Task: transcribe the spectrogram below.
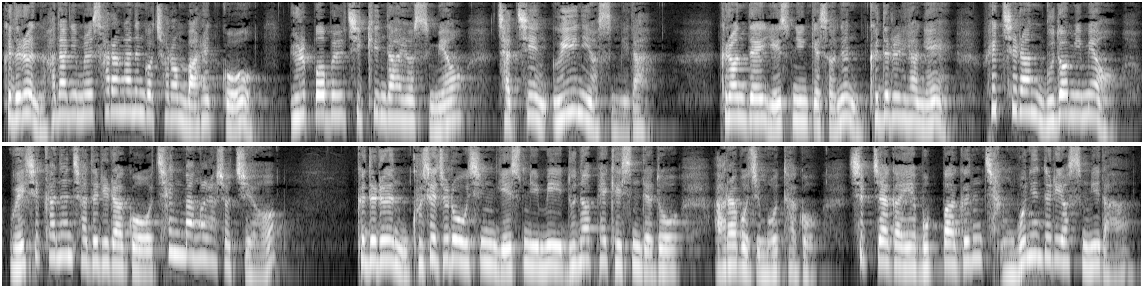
그들은 하나님을 사랑하는 것처럼 말했고 율법을 지킨다 하였으며 자칭 의인이었습니다. 그런데 예수님께서는 그들을 향해 회칠한 무덤이며 외식하는 자들이라고 책망을 하셨지요. 그들은 구세주로 오신 예수님이 눈앞에 계신데도 알아보지 못하고 십자가에 못 박은 장본인들이었습니다.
